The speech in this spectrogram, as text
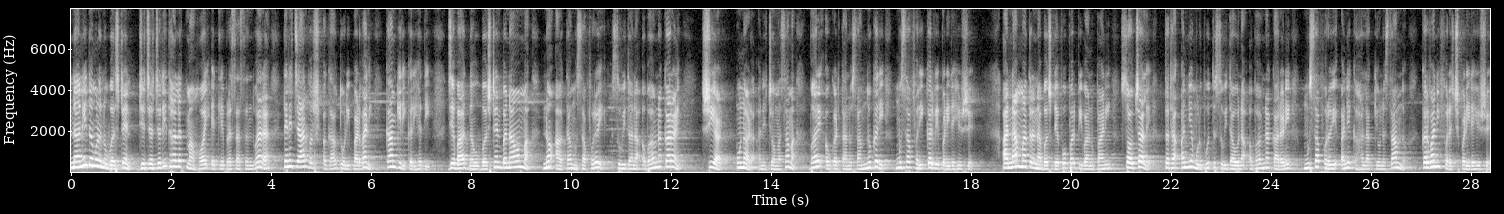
નાની દમણનું બસ સ્ટેન્ડ જે જર્જરિત હાલતમાં હોય એટલે પ્રશાસન દ્વારા તેને ચાર વર્ષ અગાઉ તોડી પાડવાની કામગીરી કરી હતી. જે બાદ નવું બસ સ્ટેન્ડ બનાવવામાં ન આવતા મુસાફરોએ સુવિધાના અભાવના કારણે શિયાળ, ઉનાળા અને ચોમાસામાં ભારે અવગડતાનો સામનો કરી મુસાફરી કરવી પડી રહી છે. આ નામ માત્રના બસ ડેપો પર પીવાનું પાણી, શૌચાલય તથા અન્ય મૂળભૂત સુવિધાઓના અભાવના કારણે મુસાફરોએ અનેક હાલાકીઓનો સામનો કરવાની ફરજ પડી રહી છે.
